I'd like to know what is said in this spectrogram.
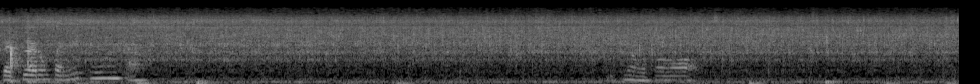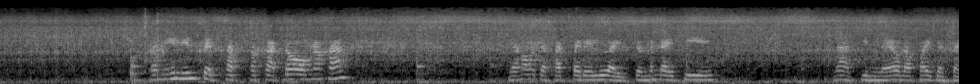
ใส่เกลือลงไปนิดนึงค่ะนิดหน่อยพออันนี้ลิ้นเป็ดผัดผักกาดดองนะคะเดี๋ยวเขาจะผัดไปเรื่อยๆจนมันได้ทีน่ากินแล้วเราค่อยจะใส่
